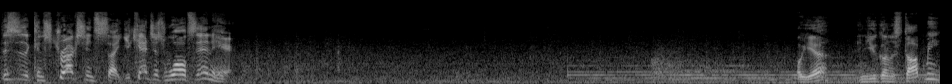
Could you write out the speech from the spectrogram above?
This is a construction site. You can't just waltz in here. Oh, yeah? And you're gonna stop me?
